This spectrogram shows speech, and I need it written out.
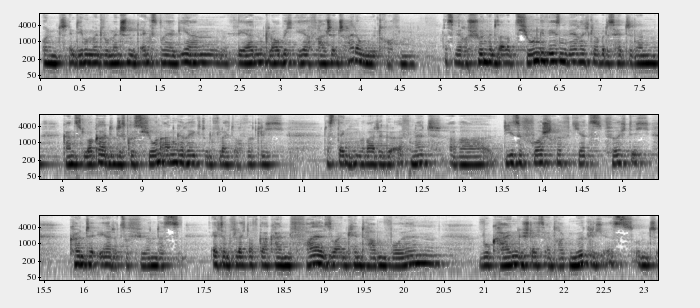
Und in dem Moment, wo Menschen mit Ängsten reagieren, werden, glaube ich, eher falsche Entscheidungen getroffen. Es wäre schön, wenn es eine Option gewesen wäre. Ich glaube, das hätte dann ganz locker die Diskussion angeregt und vielleicht auch wirklich das Denken weiter geöffnet. Aber diese Vorschrift jetzt, fürchte ich, könnte eher dazu führen, dass Eltern vielleicht auf gar keinen Fall so ein Kind haben wollen wo kein Geschlechtseintrag möglich ist und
